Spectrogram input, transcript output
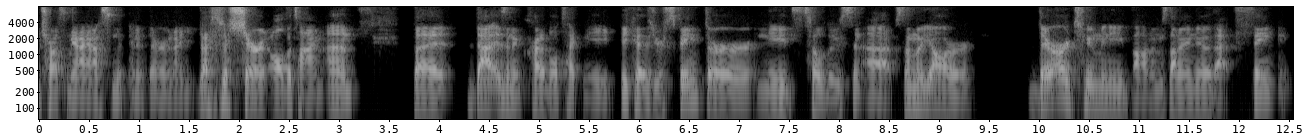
trust me, I asked him to pin it there, and I, I just share it all the time. Um, but that is an incredible technique because your sphincter needs to loosen up. Some of y'all are there are too many bottoms that I know that think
